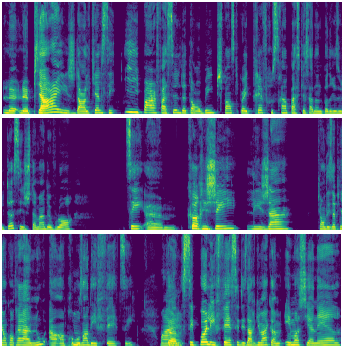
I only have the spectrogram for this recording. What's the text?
le, le piège dans lequel c'est hyper facile de tomber, puis je pense qu'il peut être très frustrant parce que ça donne pas de résultat, c'est justement de vouloir, tu sais, euh, corriger les gens qui ont des opinions contraires à nous en, en proposant des faits, tu sais. Comme, Ouais. c'est pas les faits, c'est des arguments comme émotionnels,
